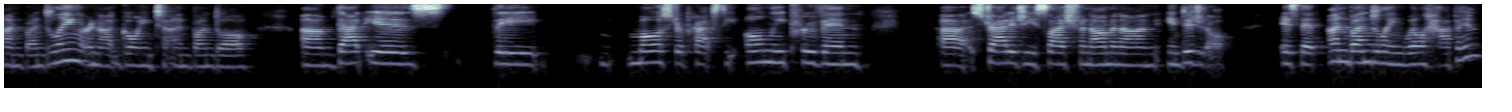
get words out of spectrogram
unbundling or not going to unbundle. Um, that is the most or perhaps the only proven uh, strategy slash phenomenon in digital is that unbundling will happen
